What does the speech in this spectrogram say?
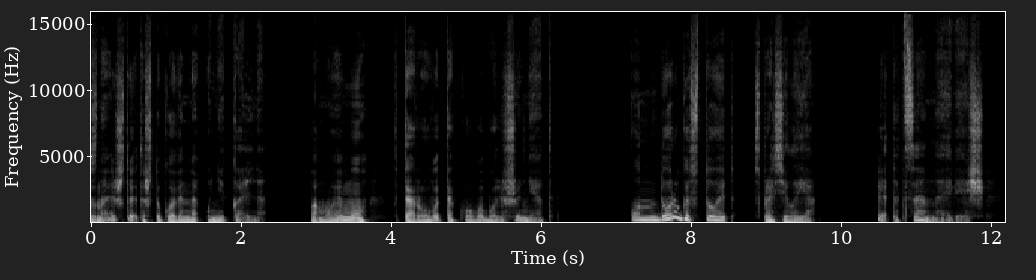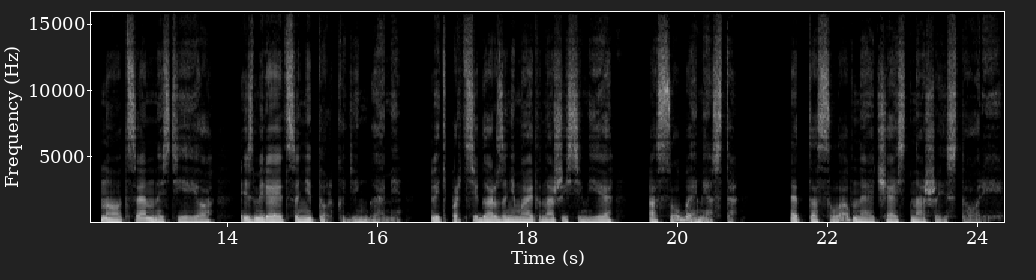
Знаешь, что эта штуковина уникальна? По-моему, второго такого больше нет. «Он дорого стоит?» — спросила я. «Это ценная вещь, но ценность ее измеряется не только деньгами. Ведь портсигар занимает в нашей семье особое место. Это славная часть нашей истории.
